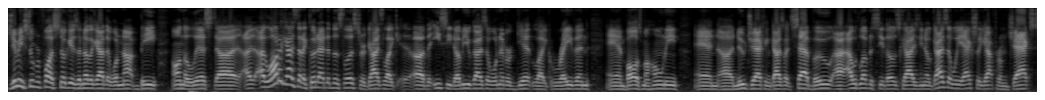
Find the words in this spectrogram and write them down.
Jimmy Superfly Snuka is another guy that will not be on the list. Uh, a, a, lot of guys that I could add to this list are guys like uh, the ECW guys that we'll never get, like Raven and Balls Mahoney and uh, New Jack and guys like Sabu. I, I, would love to see those guys. You know, guys that we actually got from Jakks,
